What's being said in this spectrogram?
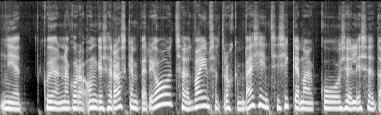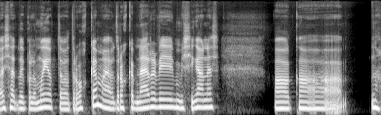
nii, et kui on nagu ongi see raskem periood, sa oled vaimselt rohkem väsinud, siis ikka nagu sellised asjad võib-olla mõjutavad rohkem, ajavad rohkem närvi, mis iganes. Aga noh,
